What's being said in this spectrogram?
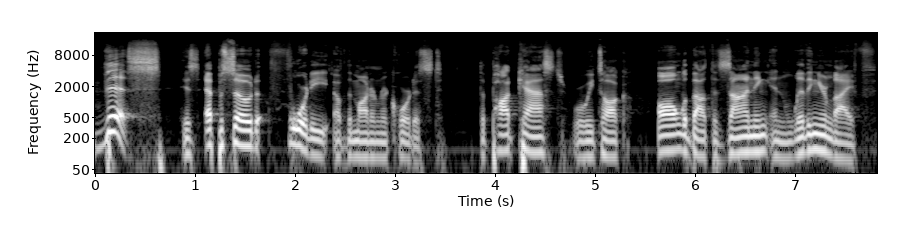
This is episode 40 of The Modern Recordist, the podcast where we talk all about designing and living your life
